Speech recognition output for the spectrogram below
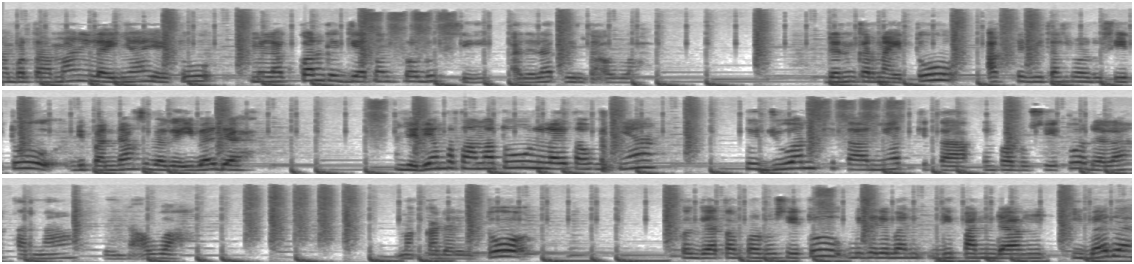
yang pertama nilainya yaitu melakukan kegiatan produksi adalah perintah Allah. Dan karena itu aktivitas produksi itu dipandang sebagai ibadah. Jadi yang pertama tuh nilai tauhidnya tujuan kita niat kita memproduksi itu adalah karena perintah Allah. Maka dari itu kegiatan produksi itu bisa dipandang ibadah,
